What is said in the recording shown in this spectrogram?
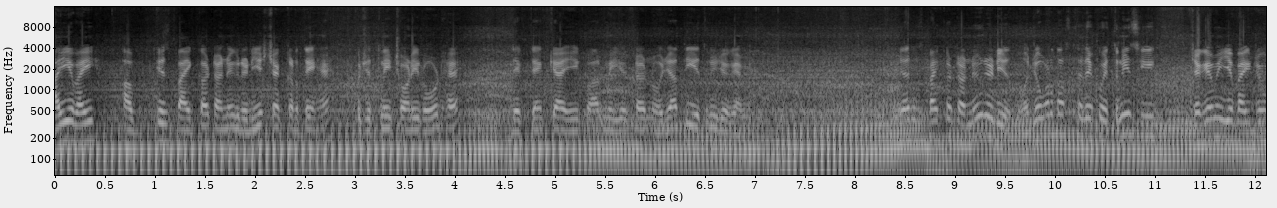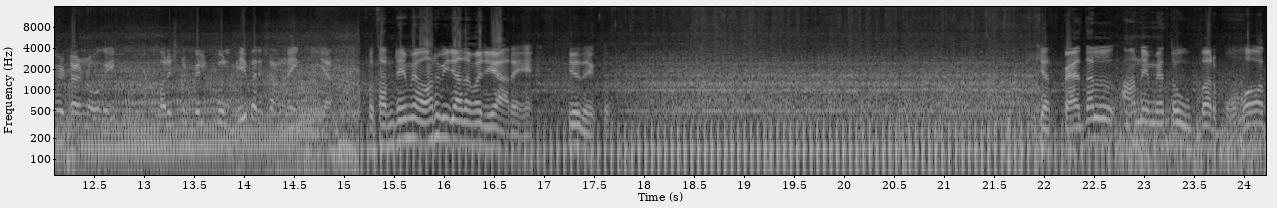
आइए भाई, अब इस बाइक का टर्निंग रेडियस चेक करते हैं। कुछ इतनी चौड़ी रोड है। देखते हैं क्या एक बार में ये टर्न हो जाती है इतनी जगह में। यार, इस बाइक का टर्निंग रेडियस बहुत ज़बरदस्त है। देखो, इतनी सी जगह में ये बाइक जो है टर्न हो गई। और इसने बिल्कुल भी परेशान नहीं किया। उतरने में और भी ज़्यादा मज़े आ रहे हैं। ये देखो। क्या पैदल आने में तो ऊपर बहुत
